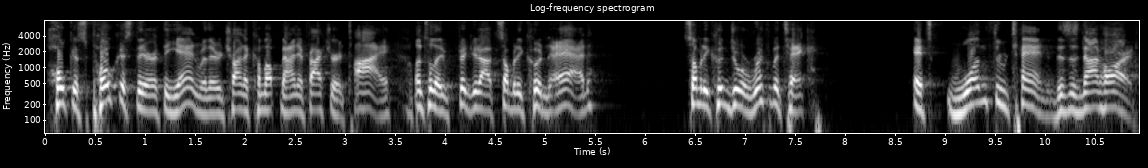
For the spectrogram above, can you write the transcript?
hocus pocus there at the end where they were trying to come up manufacture a tie until they figured out somebody couldn't add. Somebody couldn't do arithmetic. It's one through 10. This is not hard.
